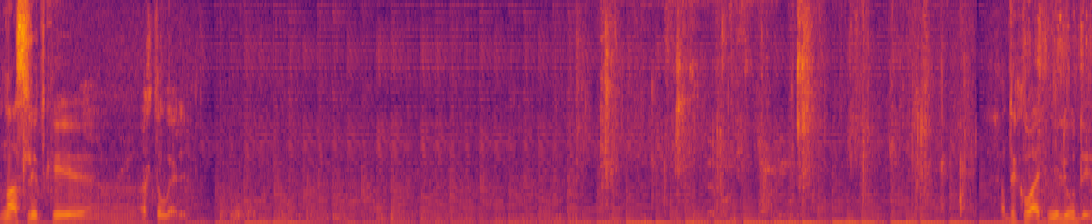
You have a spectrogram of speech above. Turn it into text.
наслідки артилерії. Адекватні люди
